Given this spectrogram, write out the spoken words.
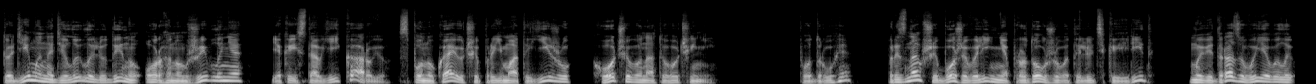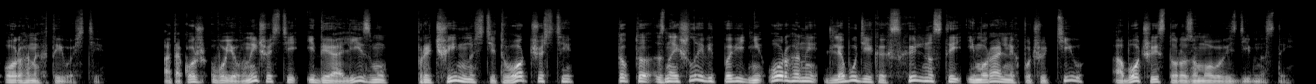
Тоді ми наділили людину органом живлення, який став їй карою, спонукаючи приймати їжу, хоче вона того чи ні. По-друге, признавши Боже веління продовжувати людський рід, ми відразу виявили орган хтивості, а також войовничості, ідеалізму, причинності, творчості, тобто знайшли відповідні органи для будь-яких схильностей і моральних почуттів або чисто розумових здібностей.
